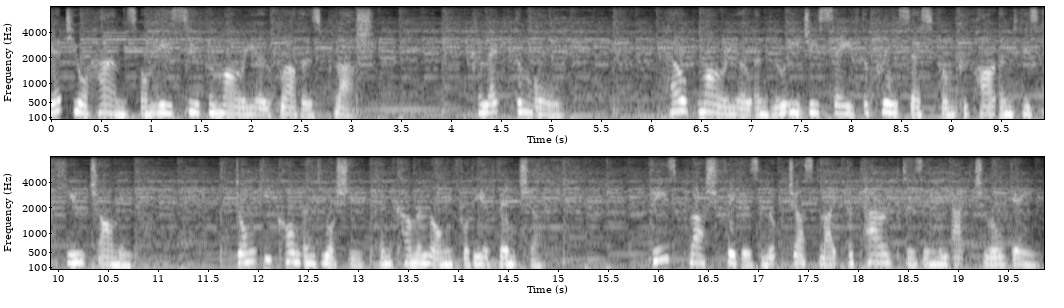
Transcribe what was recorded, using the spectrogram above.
Get your hands on these Super Mario Bros. plush. Collect them all. Help Mario and Luigi save the princess from Koopa and his huge army. Donkey Kong and Yoshi can come along for the adventure. These plush figures look just like the characters in the actual game.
